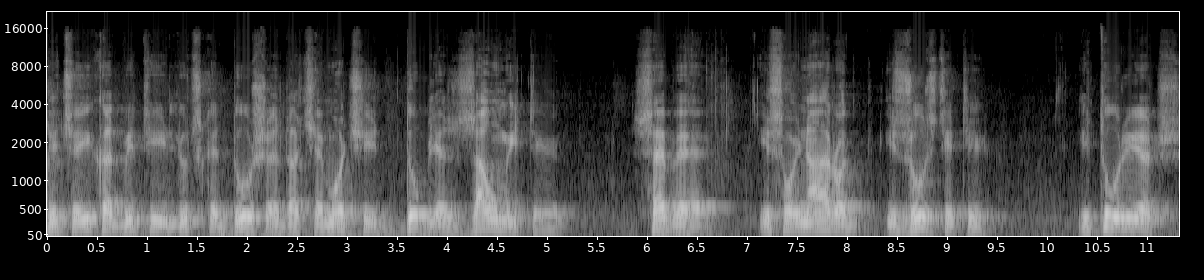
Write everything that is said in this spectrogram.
ni će ikad biti ljudske duše da će moći dublje zaumiti sebe i svoj narod izustiti i tu riječ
